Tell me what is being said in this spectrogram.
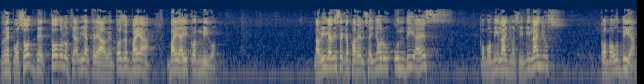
reposó de todo lo que había creado. Entonces vaya, vaya ahí conmigo. La Biblia dice que para el Señor un día es como mil años y mil años como un día.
